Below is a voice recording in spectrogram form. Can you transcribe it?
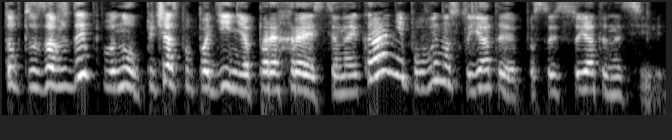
Тобто завжди ну, під час попадіння перехрестя на екрані повинно стояти, стояти на цілі.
